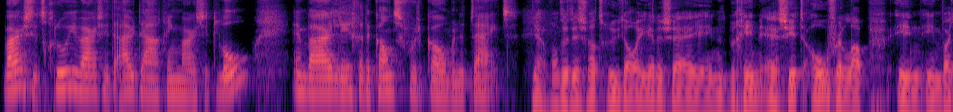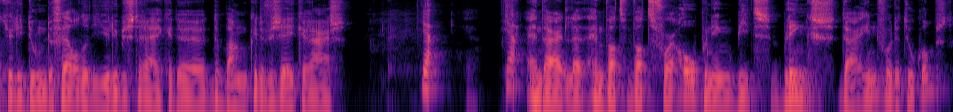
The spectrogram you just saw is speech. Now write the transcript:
Waar zit groei, waar zit uitdaging, waar zit lol en waar liggen de kansen voor de komende tijd. Ja, want het is wat Ruud al eerder zei in het begin. Er zit overlap in, in wat jullie doen, de velden die jullie bestrijken, de, de banken, de verzekeraars. Ja. ja. En, daar, en wat, wat voor opening biedt Blinks daarin voor de toekomst?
